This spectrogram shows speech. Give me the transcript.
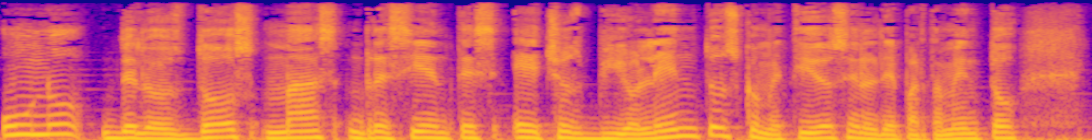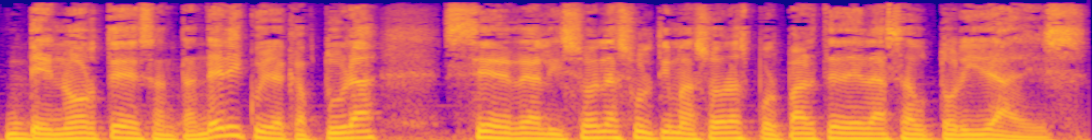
uno de los dos más recientes hechos violentos cometidos en el departamento de Norte de Santander y cuya captura se realizó en las últimas horas por parte de las autoridades.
